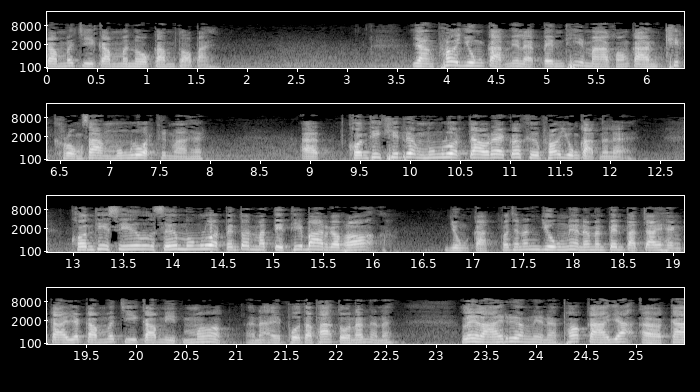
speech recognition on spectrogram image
กรรมวจีกรรมมโนกรรมต่อไป อย่างเพราะยุงกัดนี่แหละ เป็นที่มาของการคิดโครงสร้างมุ้งลวดขึ้นมาใช่คนที่คิดเรื่องมุ้งลวดเจ้าแรกก็คือเพราะยุงกัดนั่นแหละ คนที่ซื้อซื้อมุ้งลวดเป็นต้นมาติดที่บ้านก็เพราะยุงกัด เพราะฉะนั้นยุงเนี่ยนะมันเป็นปัจจัยแห่งกายกรรมวจีกรรมอีกมากอันนะไอโพธาภะตัวนั้นนะนะหลายๆเรื่องเนี่ยนะเพราะกายะกา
